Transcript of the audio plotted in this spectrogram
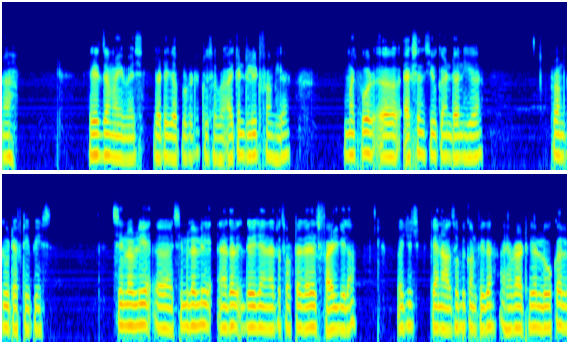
Ah here's the my image that is uploaded to server. I can delete from here. Much more uh, actions you can done here from CuteFTP similarly uh, similarly another there is another software that is FileZilla which is, can also be configured. I have right here local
